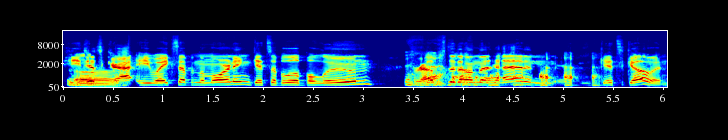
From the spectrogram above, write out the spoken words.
He oh. just gra- he wakes up in the morning, gets a little balloon rubs it on the head and gets going.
